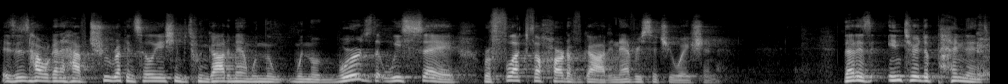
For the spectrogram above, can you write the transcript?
Is this is how we're going to have true reconciliation between God and man when the, when the words that we say reflect the heart of God in every situation. That is interdependent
